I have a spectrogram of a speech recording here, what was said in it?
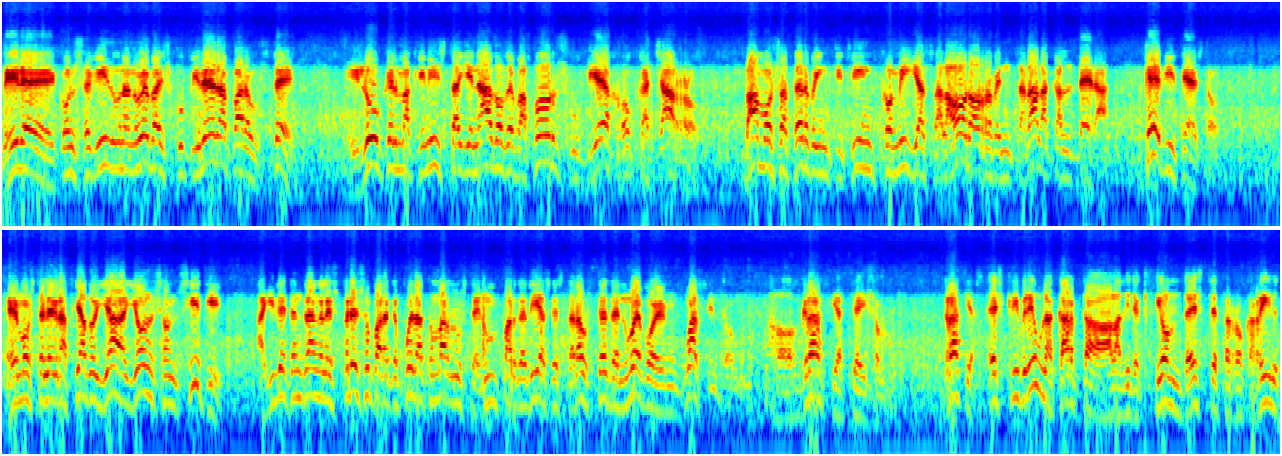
Mire, he conseguido una nueva escupidera para usted. Y Luke, el maquinista, ha llenado de vapor su viejo cacharro. Vamos a hacer 25 millas a la hora o reventará la caldera. ¿Qué dice esto? Hemos telegrafiado ya a Johnson City. Allí detendrán el expreso para que pueda tomarlo usted. En un par de días estará usted de nuevo en Washington. Oh, gracias, Jason. Gracias. Escribiré una carta a la dirección de este ferrocarril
